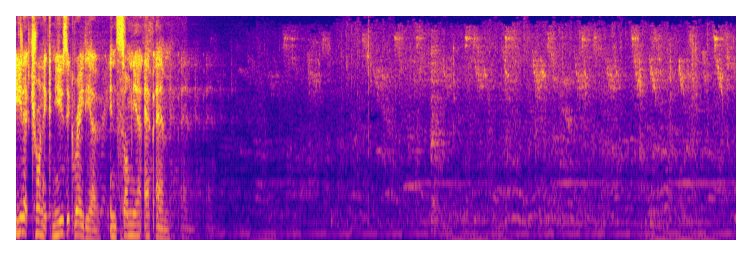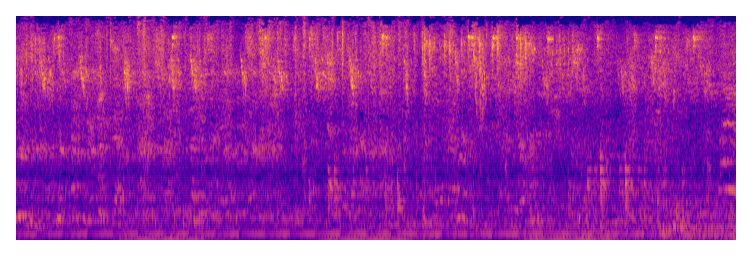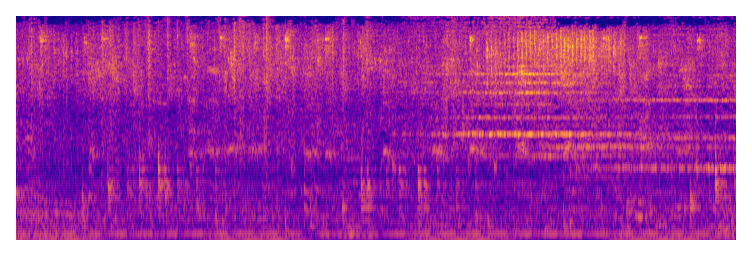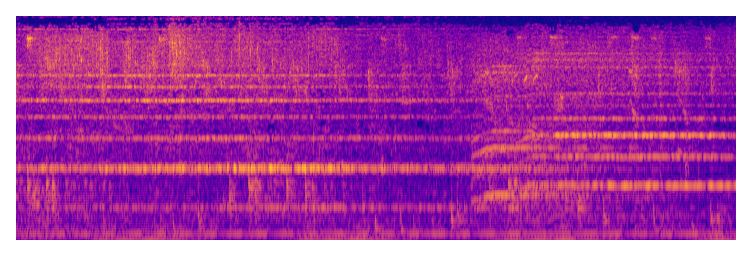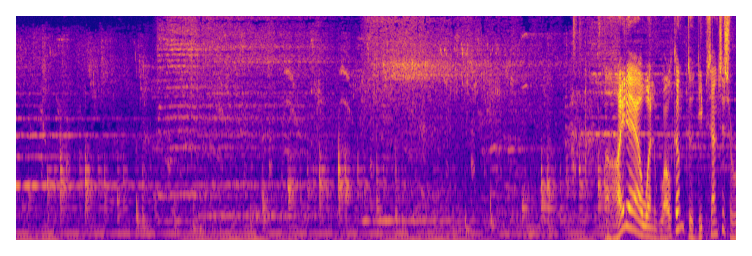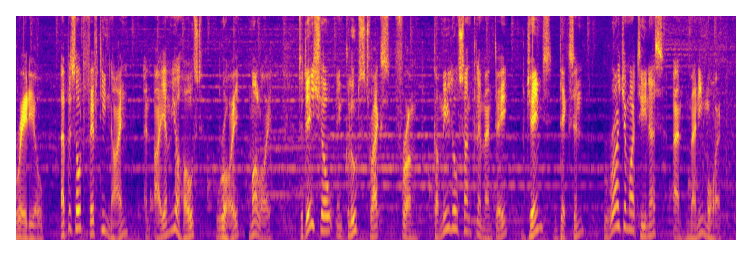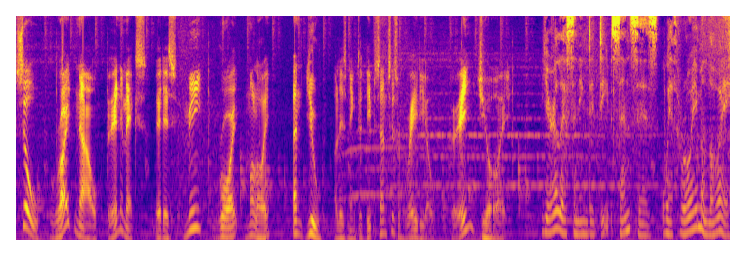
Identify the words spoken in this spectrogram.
Electronic Music Radio, Insomnia FM. And welcome to Deep Senses Radio, episode 59, and I am your host, Roy Malloy. Today's show includes tracks from Kamilo Sanclemente, James Dixon, Roger Martinez, and many more. So, right now, in the mix, it is me, Roy Malloy, and you are listening to Deep Senses Radio. Enjoy! You're listening to Deep Senses with Roy Malloy.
